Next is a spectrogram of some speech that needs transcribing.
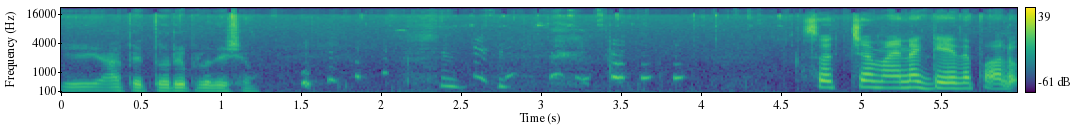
ఏ ఆ పెత్తోరి ప్రదేశం. స్వచ్ఛమైన గేదె పాలు.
